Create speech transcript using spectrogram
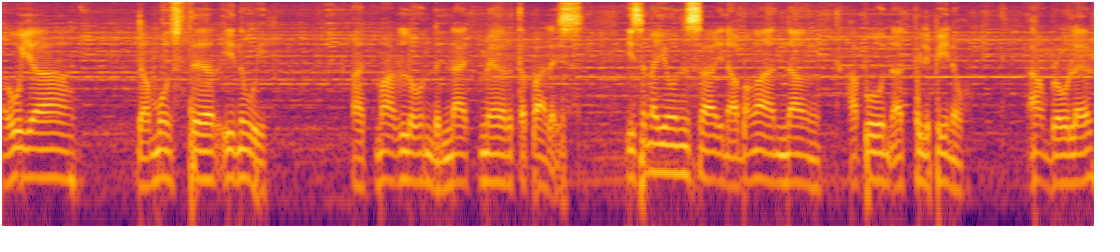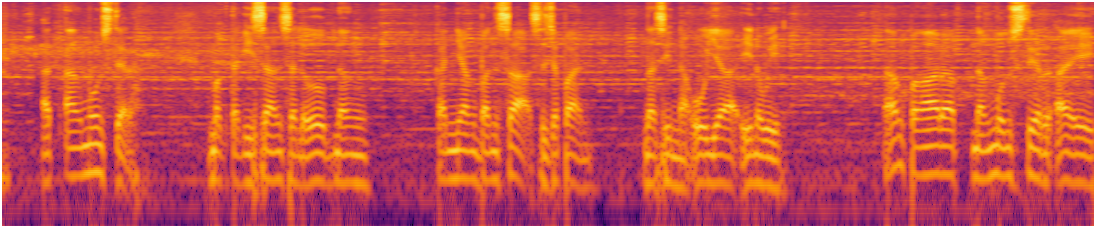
Aoya The Monster Inui at Marlon The Nightmare Tapales. Isa ngayon sa inabangan ng Hapon at Pilipino, ang Brawler at ang Monster magtagisan sa loob ng kanyang bansa sa Japan na si Naoya Inoue. Ang pangarap ng Monster ay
